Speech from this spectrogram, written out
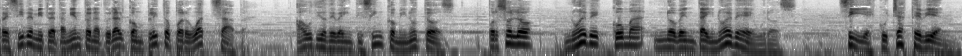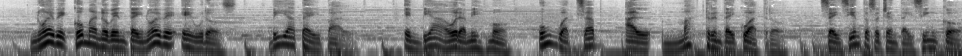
Recibe mi tratamiento natural completo por WhatsApp. Audio de 25 minutos por solo 9,99 euros. Sí, escuchaste bien. 9,99 euros. Vía PayPal. Envía ahora mismo un WhatsApp al más 34 685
